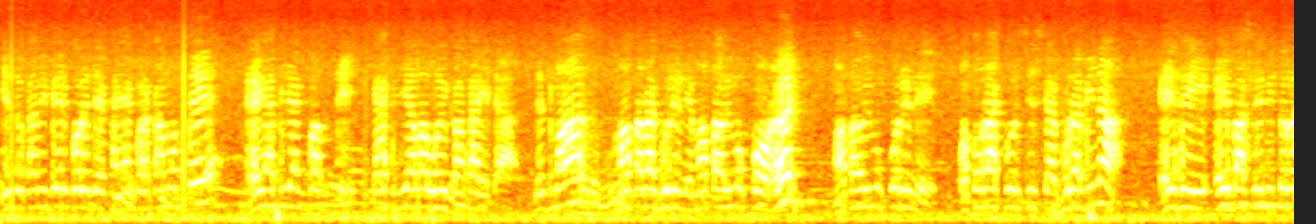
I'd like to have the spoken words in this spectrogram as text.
কিন্তু আমি বের করে দেখাই একবার কামড়তে এই আপির একবার দে কাকরিয়ালা লই কাকা এটা। যে মার মাথাটা ঘুরে লে মাথা ওই মুখ কর মাথা ওই মুখ করে লে অত রাগ করছিস কা ঘুরাবি না? এই যে, এই বাক্সের ভিতরে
